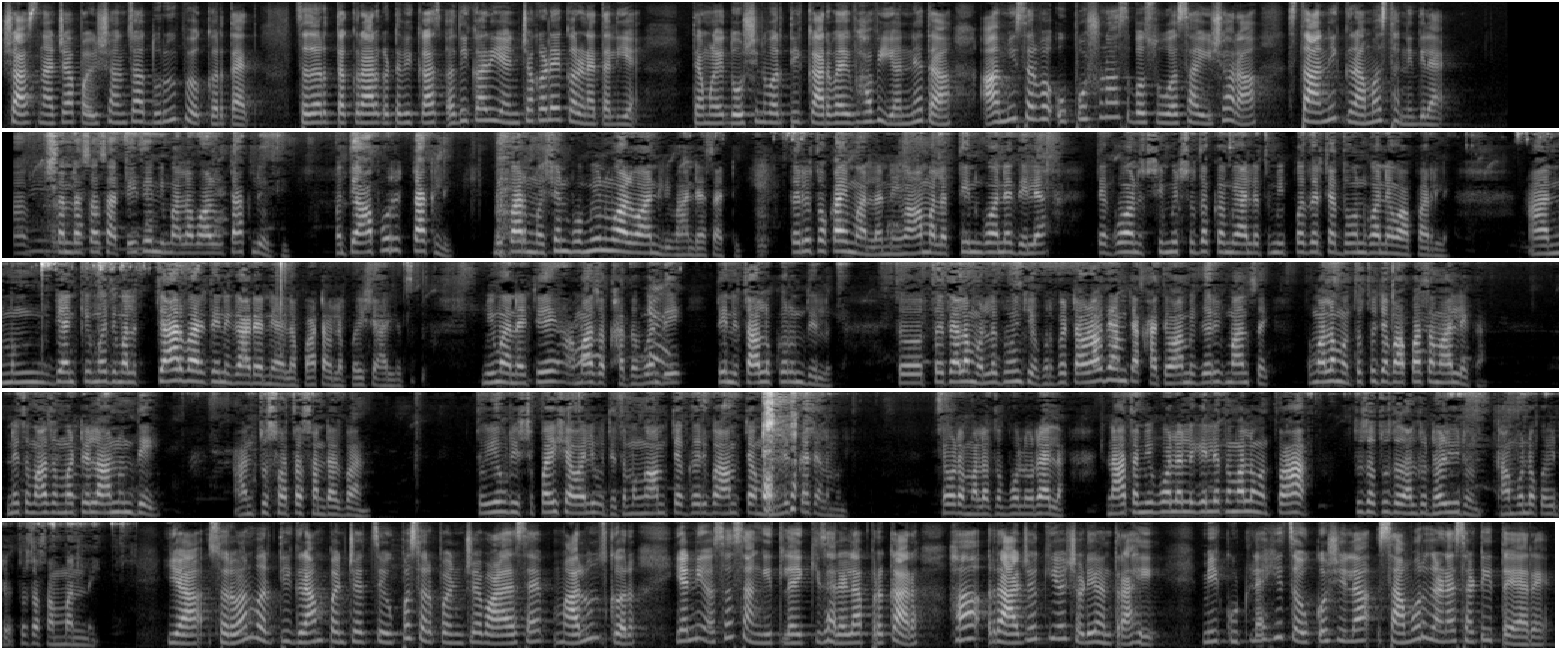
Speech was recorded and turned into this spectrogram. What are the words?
शासनाच्या पैशांचा दुरुपयोग करतायत. सदर तक्रार गटविकास अधिकारी यांच्याकडे करण्यात आली आहे. त्यामुळे दोषींवरती कारवाई व्हावी अन्यथा आम्ही सर्व उपोषणास बसू असा इशारा स्थानिक ग्रामस्थांनी दिला आहे संडासासाठी त्यांनी मला वाळू टाकली होती. पण ती अपुरीच टाकली. मी फार मशीनभूमीहून वाळू आणली भांड्यासाठी. तरी तो काही मानला नाही. आम्हाला तीन गोण्या दिल्या. त्या गोण सिमेंट सुद्धा कमी आलं. तर मी पदरच्या दोन गोण्या वापरल्या. आणि मग बँकेमध्ये मला चार बार त्यांनी गाड्या न्यायला पाठवल्या. पैसे आले. मी म्हणायचे माझं खातं बंद आहे. त्यांनी चालू करून दिलं. तर तर त्याला म्हणलं दोनशे एक रुपये टाळाव दे आमच्या खात्यावर. आम्ही गरीब माणसं आहे. तुम्हाला म्हणतो तुझ्या बापाचा माल आहे का? नाही तू माझं मटेरियल आणून दे. आणि तू स्वतः संडास बांध. तो एवढी पैशावाली होती तर मग आमच्या गरीब आमच्या म्हणलीच का त्याला म्हणतो? तेवढं मला तो बोलू राहिला. ना आता मी बोलायला गेले तर मला म्हणतो हा तुझं तुझं झालं तू ढळी थांबू नको इथं तुझा संबंध नाही. या सर्वांवरती ग्रामपंचायतचे उपसरपंच बाळासाहेब मालुंजकर यांनी असं सांगितलंय की झालेला प्रकार हा राजकीय षडयंत्र आहे. मी कुठल्याही चौकशीला सामोरं जाण्यासाठी तयार आहे.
